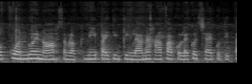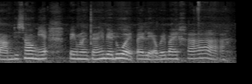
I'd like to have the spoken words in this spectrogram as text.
รบกวนด้วยเนาะสำหรับคลิปนี้ไปจริง ๆแล้วนะคะ ฝากกดไลค์กดแชร์กดติดตามที่ช่องนี้เป็นกำลังใจให้เบียร์ด้วยไปแล้วบ๊ายบายค่ะ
